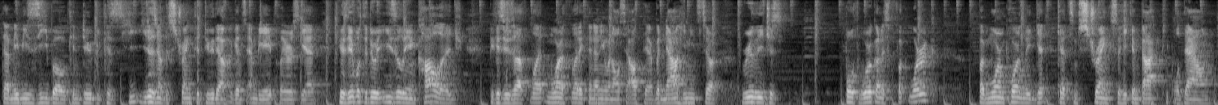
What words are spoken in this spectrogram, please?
that maybe Z-Bo can do because he, he doesn't have the strength to do that against NBA players yet. He was able to do it easily in college because he was more athletic than anyone else out there, but now he needs to really just both work on his footwork, but more importantly, get get some strength so he can back people down.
